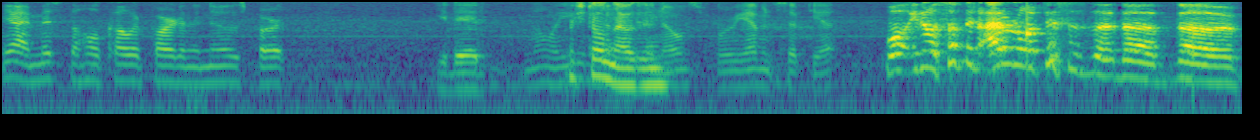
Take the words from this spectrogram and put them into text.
Yeah, I missed the whole color part and the nose part. You did. No, you We're still nosing. Nose, where we haven't sipped yet. Well, you know something. I don't know if this is the the the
